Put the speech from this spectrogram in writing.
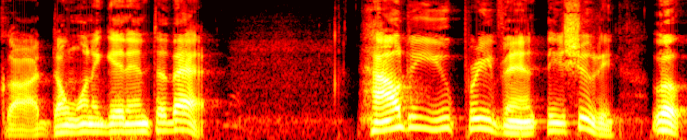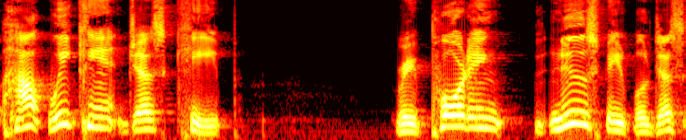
god don't want to get into that how do you prevent these shootings look how we can't just keep reporting news people just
